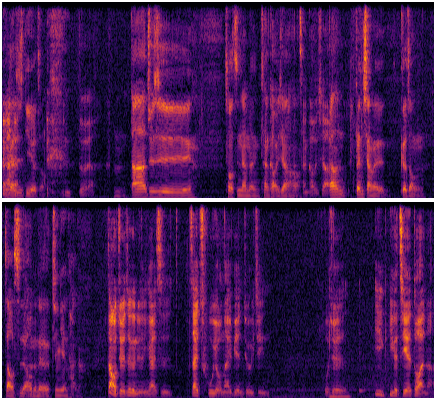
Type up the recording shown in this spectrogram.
应该就是第二种，对啊，嗯大家就是臭直男们参考一下哈，参考一下。刚刚分享了各种招式啊，我们的经验谈啊。但我觉得这个女人应该是在出游那一边就已经，我觉得一一个阶段啊，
